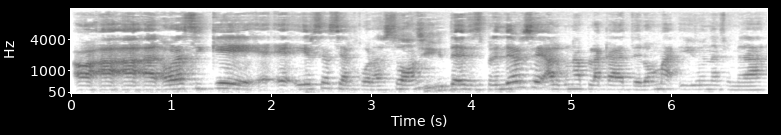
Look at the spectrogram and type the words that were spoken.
ahora sí que eh, eh, irse hacia el corazón, de desprenderse alguna placa de ateroma y una enfermedad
